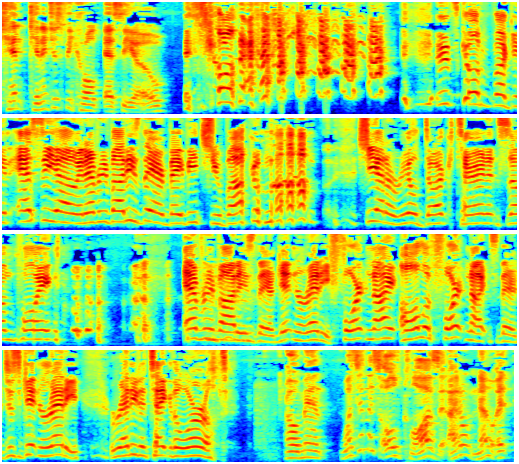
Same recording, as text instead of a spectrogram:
Can can it just be called SEO? It's called. it's called fucking SEO, and everybody's there, baby. Chewbacca mom. She had a real dark turn at some point. Everybody's there, getting ready. Fortnite, all of Fortnite's there, just getting ready, ready to take the world. Oh man, what's in this old closet? I don't know. It.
